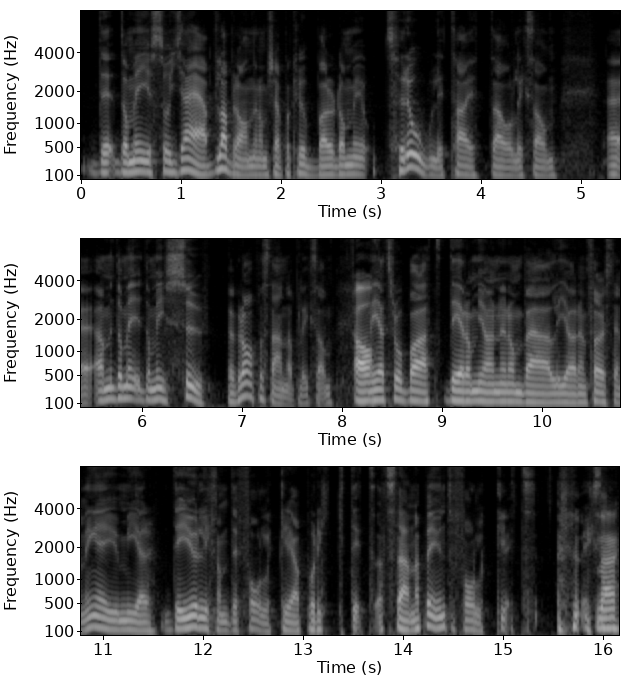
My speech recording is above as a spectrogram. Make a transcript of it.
de, de är ju så jävla bra när de kör på klubbar, och de är otroligt tajta och liksom, eh, ja men de är, de är ju superbra på stand-up liksom. Ja, Men jag tror bara att det de gör när de väl gör en föreställning är ju mer, det är ju liksom det folkliga på riktigt. Att stand-up är ju inte folkligt. liksom. nej,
